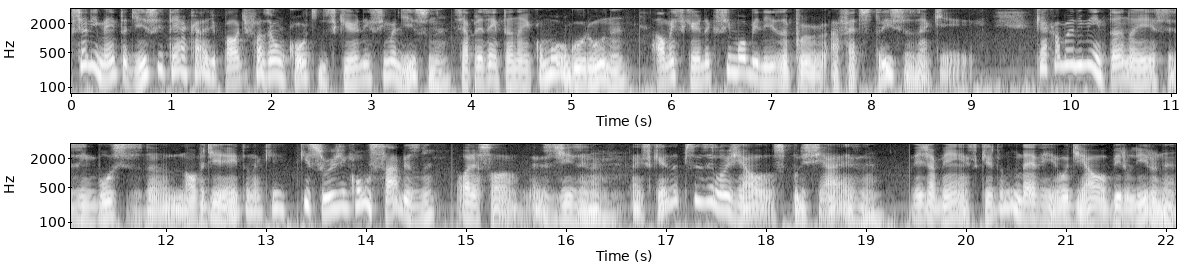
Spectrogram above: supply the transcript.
se alimenta disso e tem a cara de pau de fazer um coach de esquerda em cima disso, né, se apresentando aí como o guru, né. Há uma esquerda que se mobiliza por afetos tristes, né, que que acaba alimentando aí esses embustes da nova direita, né, que, que surgem como sábios, né. Olha só, eles dizem, né, a esquerda precisa elogiar os policiais, né. Veja bem, a esquerda não deve odiar o Biruliro, né?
